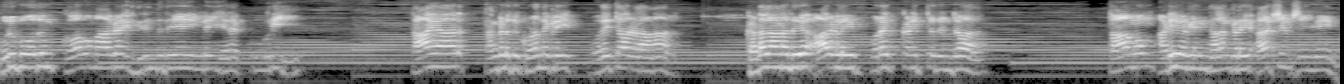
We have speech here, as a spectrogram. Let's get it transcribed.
ஒருபோதும் கோபமாக இருந்ததே இல்லை என கூறி தாயார் தங்களது குழந்தைகளை உதைத்தார்களானால் கடலானது ஆறுகளை புறக்கணித்ததென்றால் தாமும் அடியவர்களின் நலன்களை அலட்சியம் செய்வேன்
